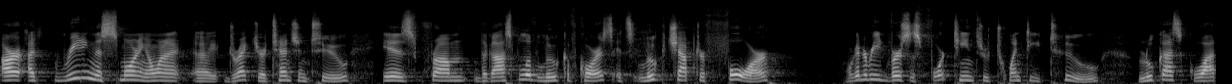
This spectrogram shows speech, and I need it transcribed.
our uh, reading this morning, I want to uh, direct your attention to is from the Gospel of Luke, of course. It's Luke chapter 4. We're going to read verses 14 through 22. Lucas 4,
